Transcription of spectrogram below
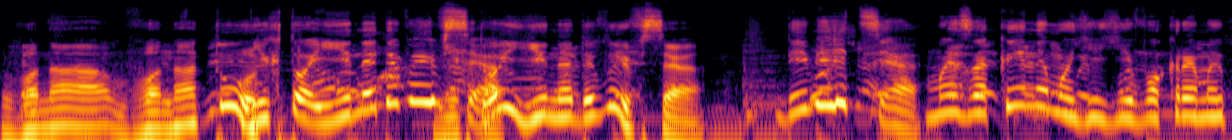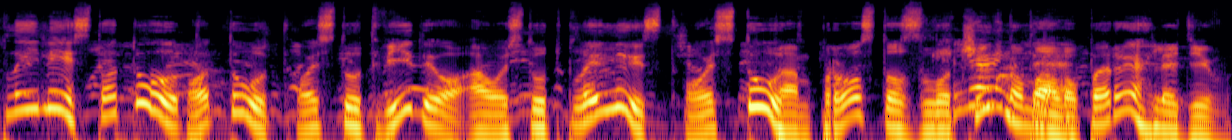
Вона. вона тут. Ніхто її не дивився. Ніхто її не дивився. Дивіться, ми закинемо її в окремий плейліст отут. Отут, ось тут відео, а ось тут плейлист. Ось тут. Там просто злочинно Гляньте. мало переглядів.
